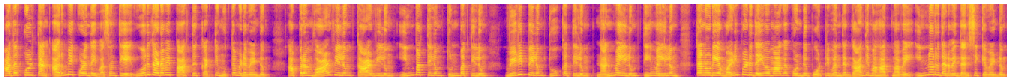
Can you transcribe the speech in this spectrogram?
அதற்குள் தன் அருமை குழந்தை வசந்தியை ஒரு தடவை பார்த்து கட்டி முத்தமிட வேண்டும். அப்புறம் வாழ்விலும் தாழ்விலும் இன்பத்திலும் துன்பத்திலும் விழிப்பிலும் தூக்கத்திலும் நன்மையிலும் தீமையிலும் தன்னுடைய வழிபடு தெய்வமாக கொண்டு போற்றி வந்த காந்தி மகாத்மாவை இன்னொரு தடவை தரிசிக்க வேண்டும்.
